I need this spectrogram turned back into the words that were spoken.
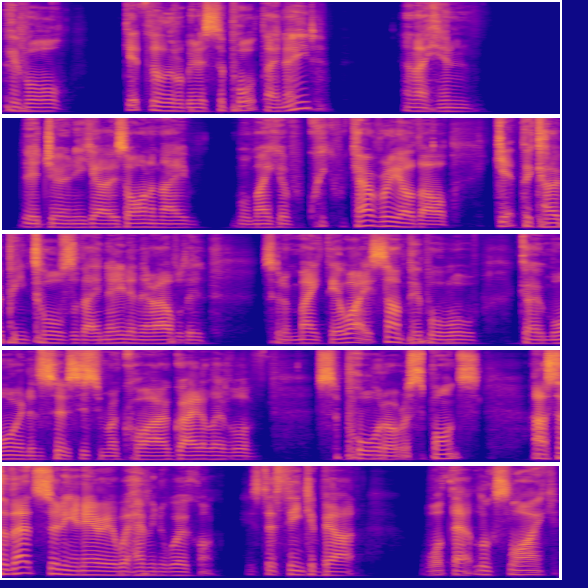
people get the little bit of support they need and they can, their journey goes on and they will make a quick recovery or they'll get the coping tools that they need and they're able to sort of make their way. Some people will go more into the service system, require a greater level of support or response. Uh, so that's certainly an area we're having to work on is to think about what that looks like.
